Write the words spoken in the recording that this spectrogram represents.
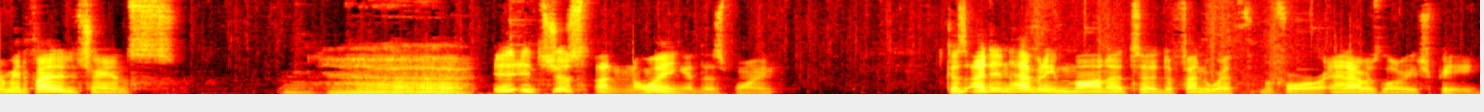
I mean, if I had a chance. It, it's just annoying at this point. Because I didn't have any mana to defend with before, and I was low HP.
